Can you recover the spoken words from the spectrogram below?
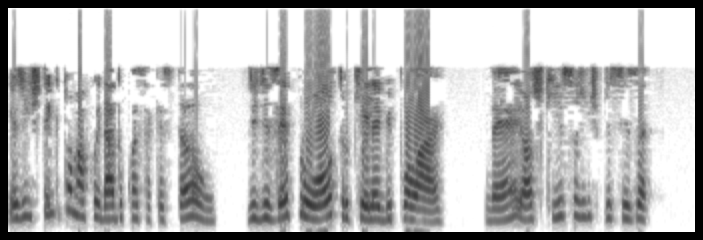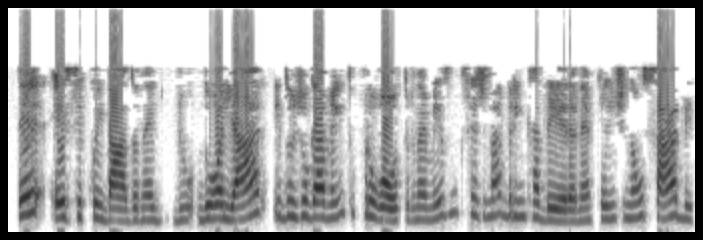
E a gente tem que tomar cuidado com essa questão de dizer para o outro que ele é bipolar, né? Eu acho que isso a gente precisa ter esse cuidado, né, do, do olhar e do julgamento para o outro, né, mesmo que seja na brincadeira, né, porque a gente não sabe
